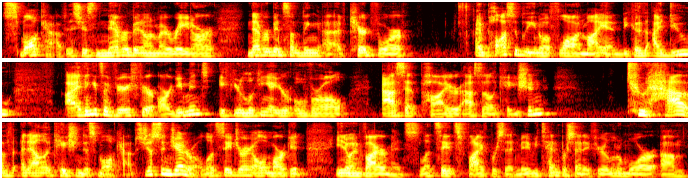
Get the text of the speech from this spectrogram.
small caps. It's just never been on my radar, never been something I've cared for, and possibly, you know, a flaw on my end because I do, I think it's a very fair argument if you're looking at your overall asset pie or asset allocation to have an allocation to small caps just in general. Let's say during all market you know environments let's say it's 5% maybe 10% if you're a little more um,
